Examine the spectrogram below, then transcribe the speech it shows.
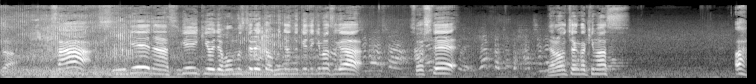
さあすげえな。すげえ勢いでホームストレートみんな抜けてきますがそして奈々ちゃんが来ます。あ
